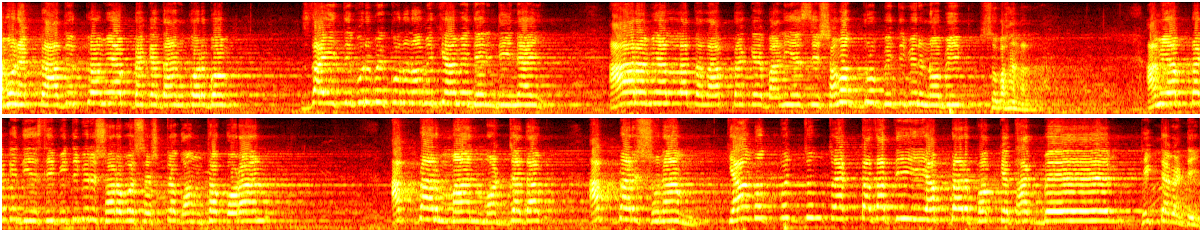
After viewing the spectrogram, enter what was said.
এমন একটা আধিক্য আমি আপনাকে দান করব, যা ইতিপূর্বে কোন নবীকে আমি দেন দিই নাই, আর আমি আল্লাহ তালা আপনাকে বানিয়েছি সমগ্র পৃথিবীর নবী সুবাহান আল্লাহ আমি আপনাকে দিয়েছি পৃথিবীর সর্বশ্রেষ্ঠ গ্রন্থ কোরআন। আপনার মান, মর্যাদা, আপনার সুনাম কেমন পর্যন্ত একটা জাতি আপনার পক্ষে থাকবে। ঠিকটা বেটি?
